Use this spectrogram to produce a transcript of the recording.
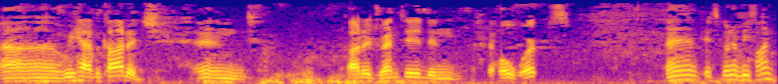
uh, we have a cottage and cottage rented and the whole works and it's going to be fun.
